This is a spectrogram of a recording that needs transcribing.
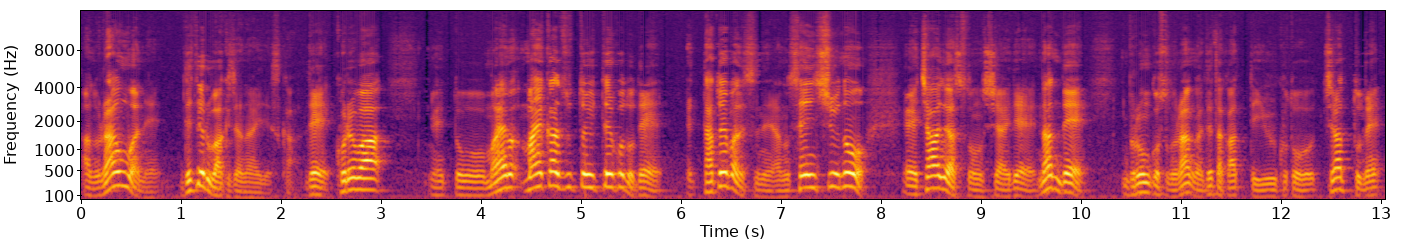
あの、ランはね、出てるわけじゃないですか。で、これは、えっと、前、前からずっと言ってることで、例えばですね、あの、先週の、えー、チャージャースとの試合で、なんで、ブロンコスのランが出たかっていうことを、ちらっとね、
